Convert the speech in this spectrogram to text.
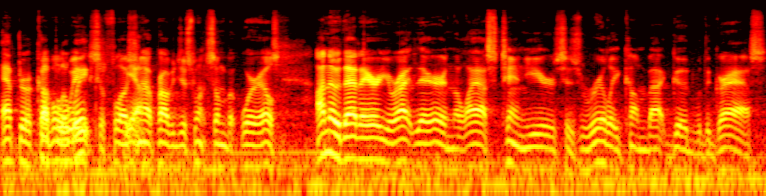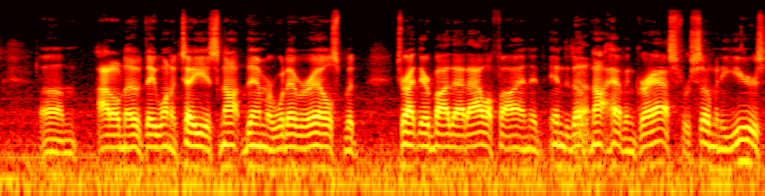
after a couple, couple, of weeks, of flushing yeah. out. Probably just went somewhere else. I know that area right there in the last ten years has really come back good with the grass. Um, I don't know if they want to tell you it's not them or whatever else, but it's right there by that Alafia, and it ended up Yeah. not having grass for so many years.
